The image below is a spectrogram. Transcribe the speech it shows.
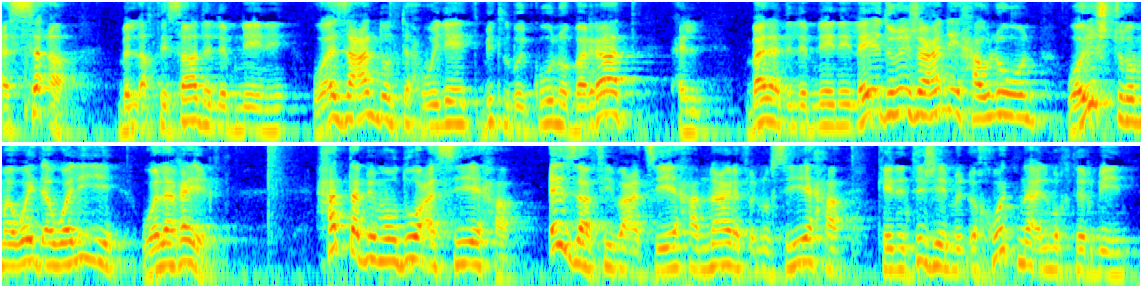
الثقة بالاقتصاد اللبناني. وإذا عندهم تحويلات بيطلبوا يكونوا برات البلد اللبناني ليقدروا يرجعوا هن يحولون ويشتروا مواد أولية ولا غير. حتى بموضوع السياحة إذا في بعد سياحة بنعرف إنه السياحة كانت تجي من إخوتنا المغتربين.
